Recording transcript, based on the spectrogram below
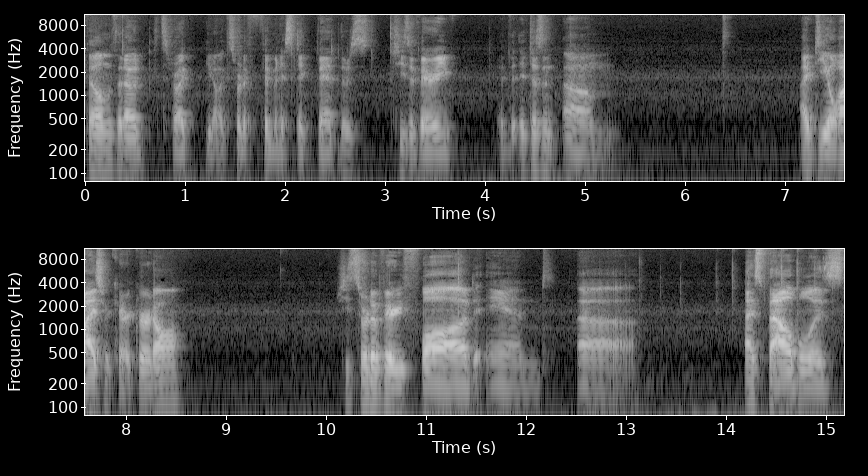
films that I would consider like you know like sort of feministic bent, there's she's a very it, doesn't um, idealize her character at all. She's sort of very flawed and uh, as fallible as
